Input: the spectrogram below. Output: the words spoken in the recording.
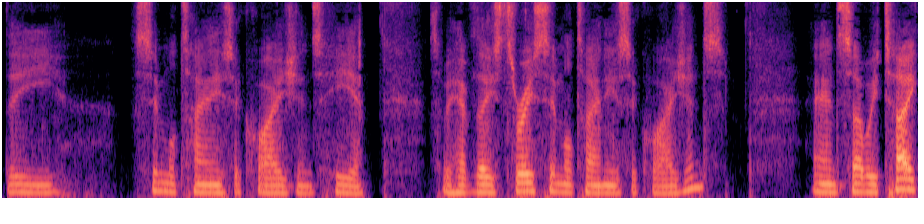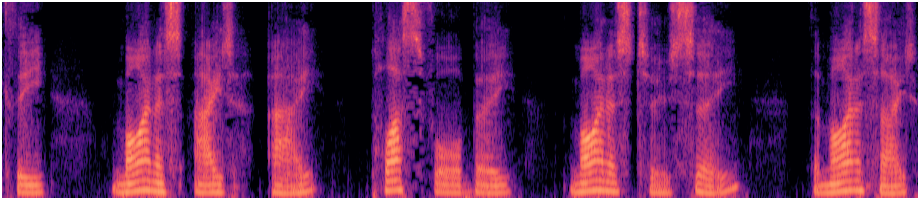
the simultaneous equations here. So we have these three simultaneous equations. And so we take the minus 8a plus 4b minus 2c, the minus 8,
